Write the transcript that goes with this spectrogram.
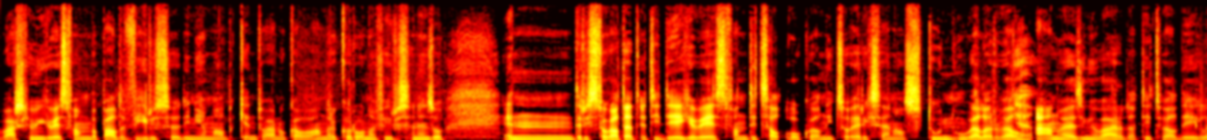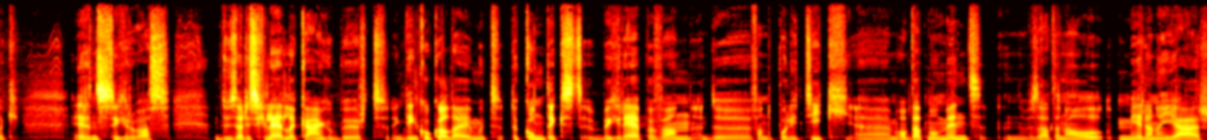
waarschuwingen geweest van bepaalde virussen die niet helemaal bekend waren, ook al andere coronavirussen en zo. En er is toch altijd het idee geweest van dit zal ook wel niet zo erg zijn als toen, hoewel er wel ja. aanwijzingen waren dat dit wel degelijk ernstiger was. Dus dat is geleidelijk aangebeurd. Ik denk ook wel dat je moet de context begrijpen van de, van de politiek. Uh, op dat moment, we zaten al meer dan een jaar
